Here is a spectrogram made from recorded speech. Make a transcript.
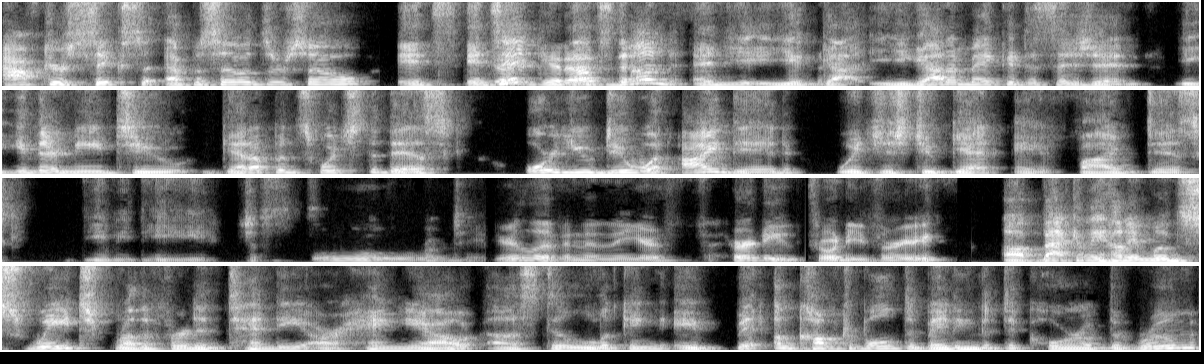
after six episodes or so, it's it's it. get That's up. done, and you, you got you got to make a decision. You either need to get up and switch the disc, or you do what I did, which is to get a five disc DVD. Just Ooh, Rotate. you're living in the year 3023. Uh, back in the honeymoon suite, Rutherford and Tendi are hanging out, uh, still looking a bit uncomfortable, debating the decor of the room,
